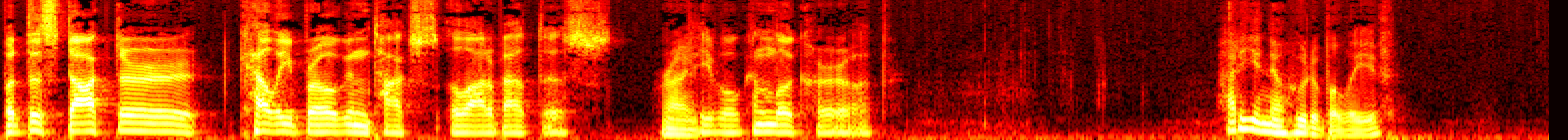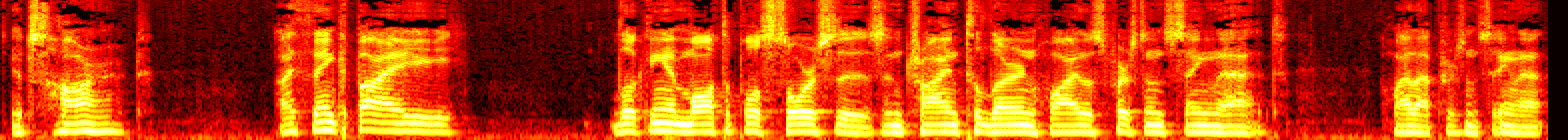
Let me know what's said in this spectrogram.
but this doctor Kelly Brogan talks a lot about this. Right. People can look her up. How do you know who to believe? It's hard. I think by looking at multiple sources and trying to learn why this person's saying that, why that person's saying that.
